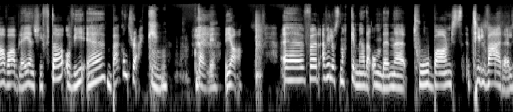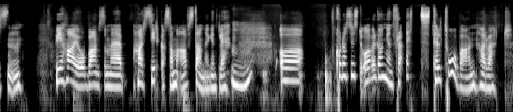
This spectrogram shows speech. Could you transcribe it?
Da var bleien skifta, og vi er back on track. Mm. Deilig. Ja. Eh, For jeg vil jo snakke med deg om denne tobarnstilværelsen. Vi har jo barn som er, har ca. samme avstand, egentlig. Mm. Og hvordan syns du overgangen fra ett til to barn har vært?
